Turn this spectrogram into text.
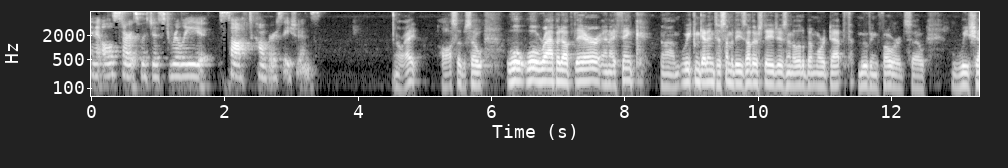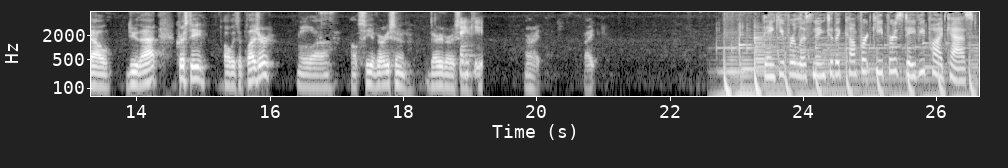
and it all starts with just really soft conversations. All right Awesome. So we'll we'll wrap it up there, and I think um, we can get into some of these other stages in a little bit more depth moving forward. So we shall do that. Kristi, always a pleasure. We'll uh, I'll see you very soon. Very very soon. Thank you. All right. Bye. Thank you for listening to the Comfort Keepers Davie podcast.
